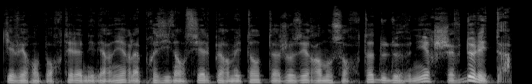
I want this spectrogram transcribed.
qui avait remporté l'année dernière la présidentielle permettant à José Ramos Horta de devenir chef de l'État.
